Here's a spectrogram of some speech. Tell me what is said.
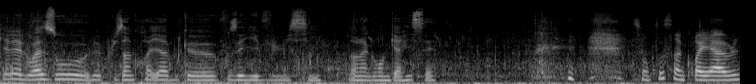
Quel est l'oiseau le plus incroyable que vous ayez vu ici, dans la Grande Carissée? Ils sont tous incroyables.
